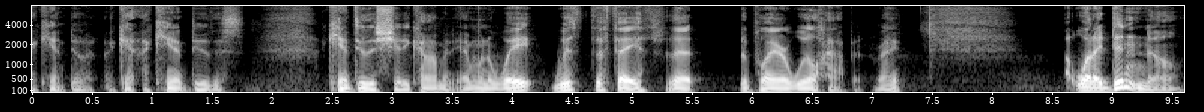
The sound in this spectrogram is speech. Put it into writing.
I can't do it. I can't, I can't do this. Can't do this shitty comedy. I'm going to wait with the faith that the player will happen, right? What I didn't know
